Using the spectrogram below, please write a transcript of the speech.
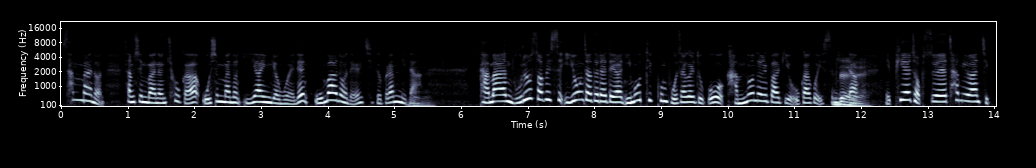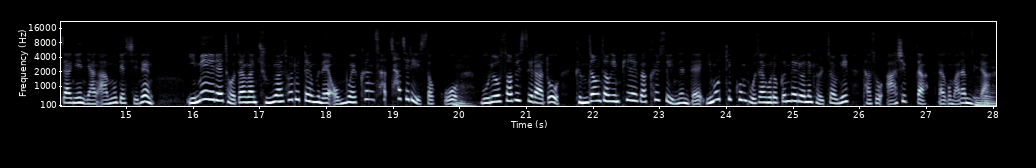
3만 원, 30만 원 초과 50만 원 이하인 경우에는 5만 원을 지급을 합니다. 네네. 다만 무료 서비스 이용자들에 대한 이모티콘 보상을 두고 갑론을박이 오가고 있습니다. 네. 피해 접수에 참여한 직장인 양 아무개 씨는 이메일에 저장한 중요한 서류 때문에 업무에 큰 사, 차질이 있었고 음. 무료 서비스라도 금전적인 피해가 클 수 있는데 이모티콘 보상으로 끝내려는 결정이 다소 아쉽다라고 말합니다. 네.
